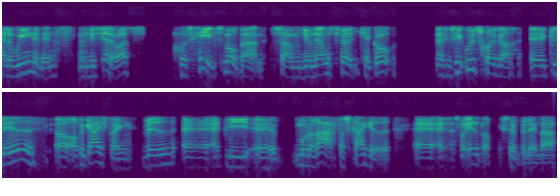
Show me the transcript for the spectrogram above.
Halloween-events, men vi ser det også hos helt små børn, som jo nærmest før de kan gå, hvad skal man sige, udtrykker øh, glæde og, og begejstring ved øh, at blive øh, moderat forskrækket af, af deres forældre, for eksempel, eller,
